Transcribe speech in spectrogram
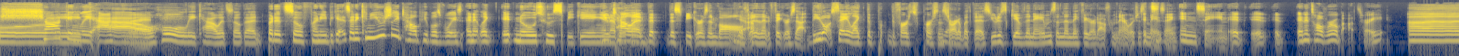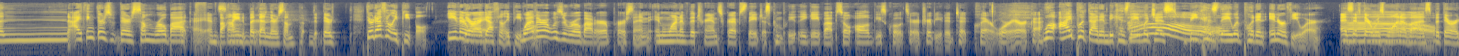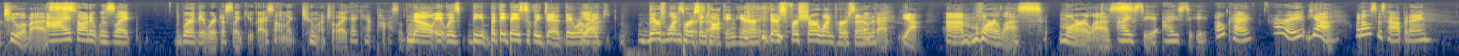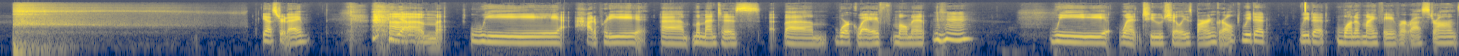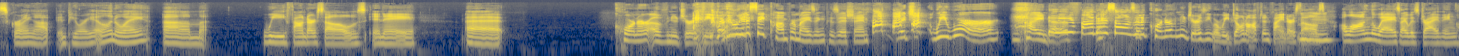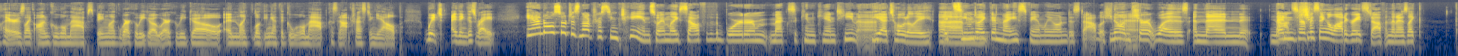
shockingly Holy cow. accurate. Holy cow, it's so good. But it's so funny because and it can usually tell people's voice and it like it knows who's speaking and you tell everything. it the, the speaker's involved Yeah. and then it figures out you don't say like the, the first person started with this you just give the names and then they figure it out from there which is It's amazing insane. It, it it and it's all robots, right? Uh, n- i think there's there's some robot Okay, and behind some but then there's some there there are definitely people Either there are definitely people Whether it was a robot or a person, in one of the transcripts, they just completely gave up. So all of these quotes are attributed to Claire or Erica. well i put that in because they would just because Oh. they would put an interviewer as if there was one of us Oh. but there are two of us I thought it was like where they were just like, you guys sound like too much alike. I can't possibly. No, it was me, but they basically did. They were Yeah. like, "There's one person, person. talking here. There's for sure one person." Okay. Yeah, um, more or less, more or less. I see. I see. Okay. All right. yeah. What else is happening? Yesterday, Yeah. um, we had a pretty um, momentous um, work wife moment. Mm-hmm. We went to Chili's Bar and Grill. We did. We did. one of my favorite restaurants growing up in Peoria, Illinois. Um, we found ourselves in a uh, corner of New Jersey. I you were going to say compromising position, which we were kind of. we found ourselves in a corner of New Jersey where we don't often find ourselves. Mm-hmm. Along the way, as I was driving, Claire's like on Google Maps, being like, "Where can we go? Where can we go?" And like looking at the Google map because not trusting Yelp, which I think is right. and also just not trusting chains. So I'm like south of the border Mexican cantina. Yeah, totally. It seemed Um, like a nice family owned establishment. No, I'm sure it was. And then not And she- surfacing a lot of great stuff. And then I was like,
